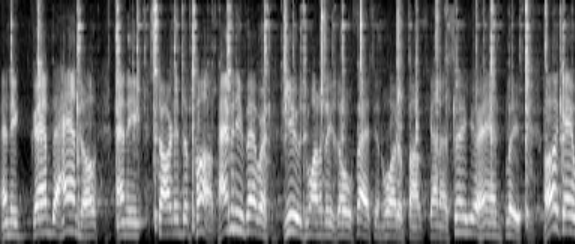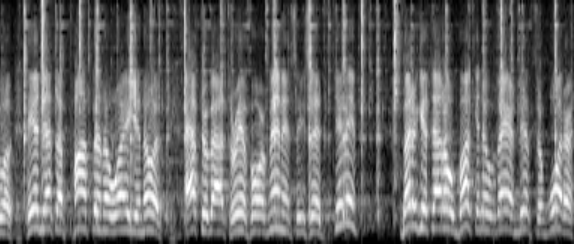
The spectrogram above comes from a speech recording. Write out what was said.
and he grabbed the handle and he started to pump. How many of you have ever used one of these old fashioned water pumps? Can I see your hand, please? Okay, well, he had got the pumping away, you know it. After about three or four minutes, he said, Jimmy, Better get that old bucket over there and dip some water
